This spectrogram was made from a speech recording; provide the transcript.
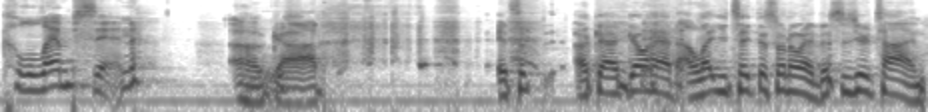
Clemson. Oh God. It's a, okay. Go ahead. I'll let you take this one away. This is your time.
